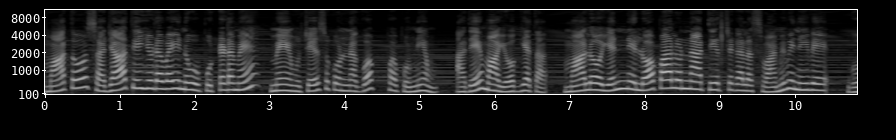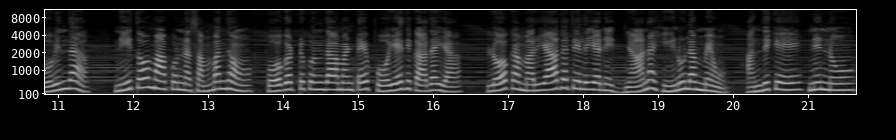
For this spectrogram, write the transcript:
మాతో సజాతీయుడవై నువ్వు పుట్టడమే మేము చేసుకున్న గొప్ప పుణ్యం. అదే మా యోగ్యత. మాలో ఎన్ని లోపాలున్నా తీర్చగల స్వామివి నీవే. గోవిందా నీతో మాకున్న సంబంధం పోగొట్టుకుందామంటే పోయేది కాదయ్యా. లోక మర్యాద తెలియని జ్ఞానహీనులం మేము అందుకే నిన్ను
